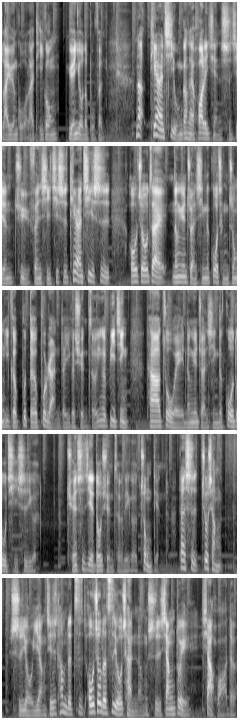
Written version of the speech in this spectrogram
来源国来提供原油的部分。那天然气，我们刚才花了一点时间去分析，其实天然气是欧洲在能源转型的过程中一个不得不然的一个选择，因为毕竟它作为能源转型的过渡期是一个全世界都选择的一个重点的。但是就像石油一样，其实他们的自欧洲的自由产能是相对下滑的，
